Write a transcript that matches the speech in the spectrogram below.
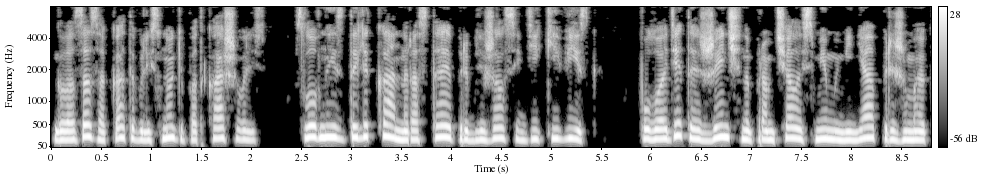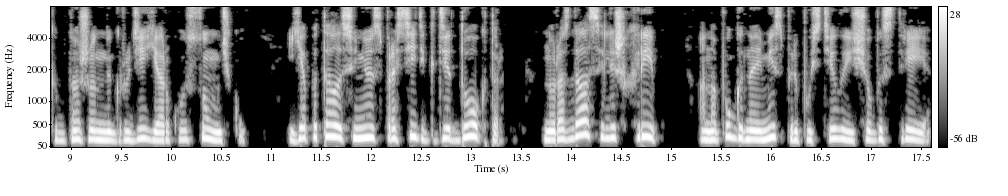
глаза закатывались, ноги подкашивались. Словно издалека, нарастая, приближался дикий визг. Полуодетая женщина промчалась мимо меня, прижимая к обнаженной груди яркую сумочку. Я пыталась у нее спросить, где доктор, но раздался лишь хрип, а напуганная мисс припустила еще быстрее.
